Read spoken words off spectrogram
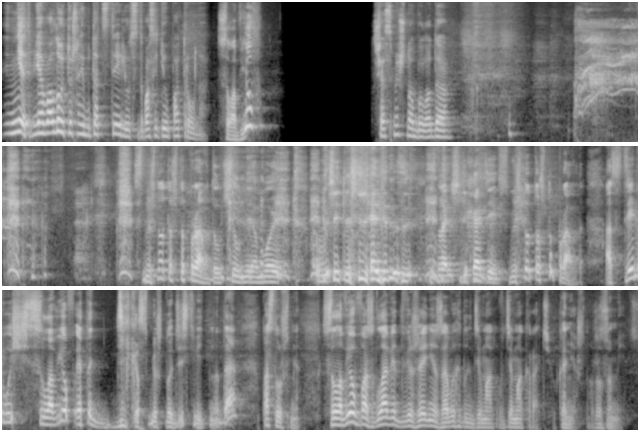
Нет, меня волнует то, что они будут отстреливаться до последнего патрона. Соловьев? Сейчас смешно было, да. Смешно то, что правда, учил меня мой учитель Леонид раньше Лиходеев. Смешно то, что правда. Отстреливающийся Соловьев – это дико смешно, действительно, да? Послушай меня. Соловьев возглавит движение за выход в демократию, конечно, разумеется.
